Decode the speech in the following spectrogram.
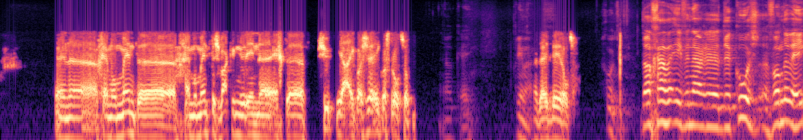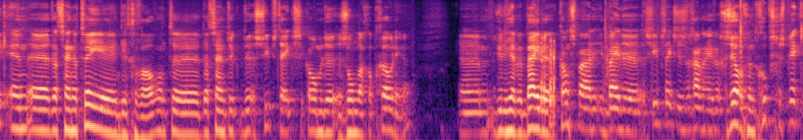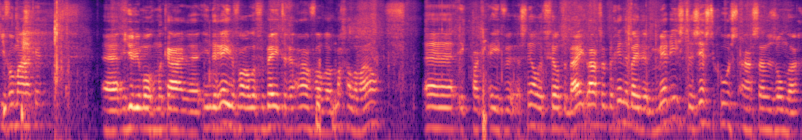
En geen, moment, geen moment verzwakking erin. echt, super. Ja, ik was, ik was trots op. Oké, okay. prima. Hij deed werelds. Goed. Dan gaan we even naar de koers van de week. En uh, dat zijn er twee in dit geval. Want dat zijn natuurlijk de sweepstakes komende zondag op Groningen. Um, jullie hebben beide kanspaarden in beide sweepstakes. Dus we gaan er even gezellig een groepsgesprekje van maken. en jullie mogen elkaar in de reden vallen, verbeteren, aanvallen. Dat mag allemaal. Ik pak even snel het veld erbij. Laten we beginnen bij de Merries. De zesde koers aanstaande zondag.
